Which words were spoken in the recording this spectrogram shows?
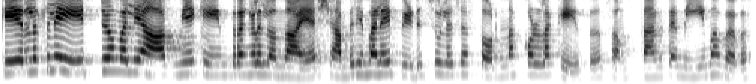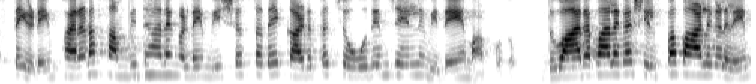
കേരളത്തിലെ ഏറ്റവും വലിയ ആത്മീയ കേന്ദ്രങ്ങളിലൊന്നായ ശബരിമലയെ പിടിച്ചുലച്ച സ്വർണക്കൊള്ള കേസ് സംസ്ഥാനത്തെ നിയമവ്യവസ്ഥയുടെയും ഭരണ സംവിധാനങ്ങളുടെയും വിശ്വസ്തതയെ കടുത്ത ചോദ്യം ചെയ്യലിന് വിധേയമാക്കുന്നു. ദ്വാരപാലക ശില്പപാളികളിലെയും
